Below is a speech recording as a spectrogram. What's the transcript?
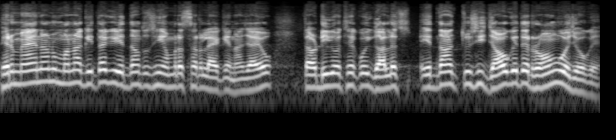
ਫਿਰ ਮੈਂ ਇਹਨਾਂ ਨੂੰ ਮਨਾ ਕੀਤਾ ਕਿ ਇਦਾਂ ਤੁਸੀਂ ਅੰਮ੍ਰਿਤਸਰ ਲੈ ਕੇ ਨਾ ਜਾਇਓ। ਤੁਹਾਡੀ ਉੱਥੇ ਕੋਈ ਗੱਲ ਇਦਾਂ ਤੁਸੀਂ ਜਾਓਗੇ ਤੇ ਰੋਂਗ ਹੋ ਜਾਓਗੇ।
